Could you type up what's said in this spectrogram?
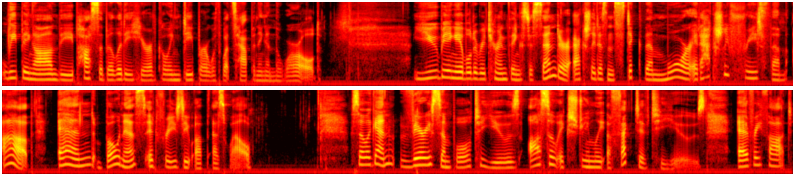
leaping on the possibility here of going deeper with what's happening in the world. You being able to return things to sender actually doesn't stick them more, it actually frees them up. And bonus, it frees you up as well. So, again, very simple to use, also extremely effective to use. Every thought,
